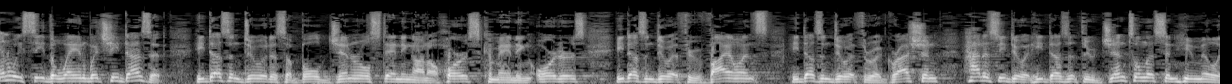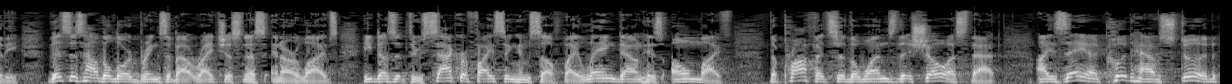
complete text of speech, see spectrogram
And we see the way in which he does it. He doesn't do it as a bold general standing on a horse commanding orders. He doesn't do it through violence. He doesn't do it through aggression. How does he do it? He does it through gentleness and humility. This is how the Lord brings about righteousness in our lives. He does it through sacrificing himself by laying down his own life The prophets are the ones that show us that. Isaiah could have stood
